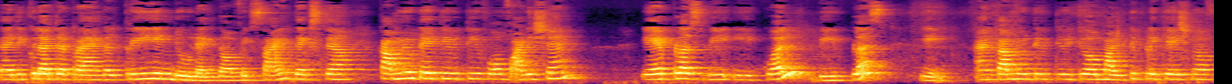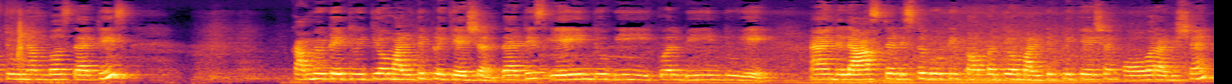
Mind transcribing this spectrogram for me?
equilateral triangle 3 into length of its side. Next uh, commutativity of addition a plus b equal b plus a. And commutativity of multiplication of two numbers that is commutativity of multiplication that is a into b equal b into a and last uh, distributive property of multiplication over addition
